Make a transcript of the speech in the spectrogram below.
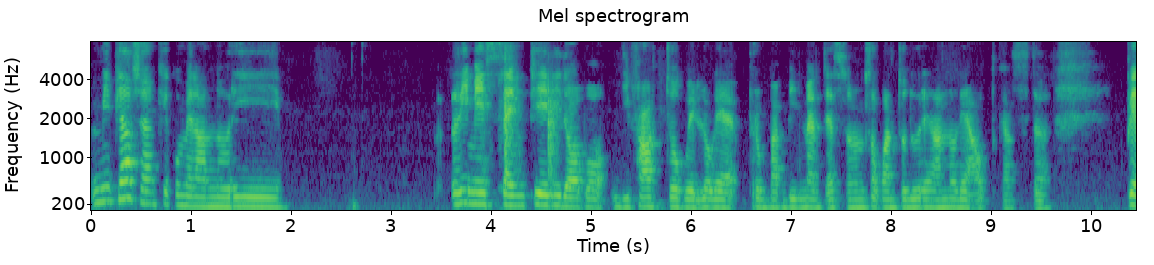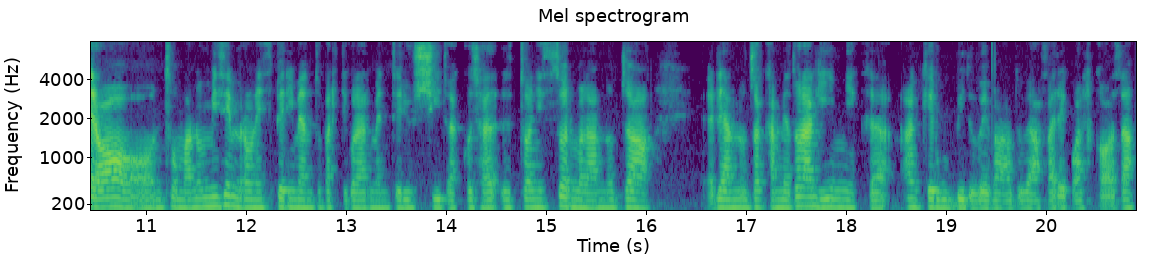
mi piace anche come l'hanno ri- rimessa in piedi dopo di fatto quello che probabilmente adesso non so quanto dureranno le outcast. Però insomma non mi sembra un esperimento particolarmente riuscito. Ecco cioè, Tony Storm l'hanno già le hanno già cambiato la gimmick anche Ruby doveva, doveva fare qualcosa.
